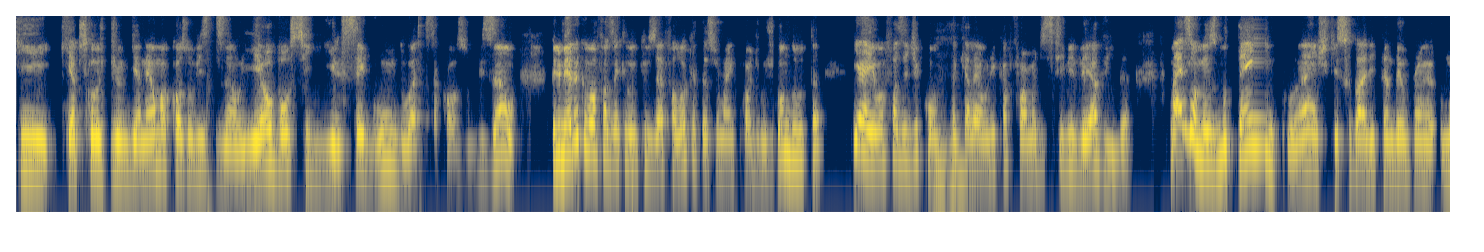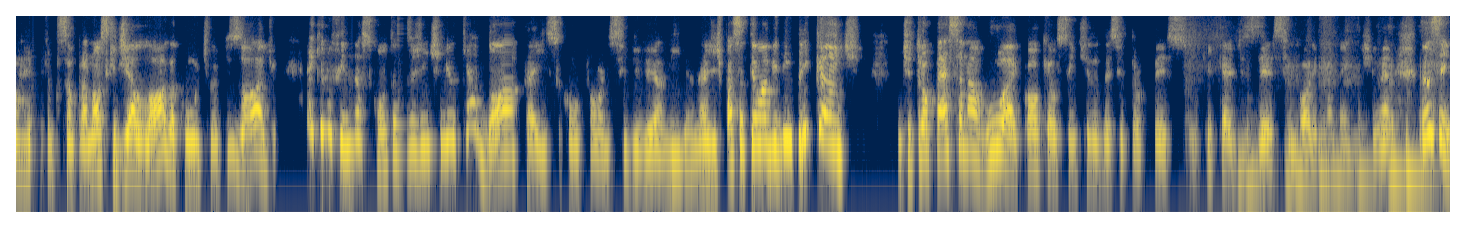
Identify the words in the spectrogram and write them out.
que, que a psicologia junguiana é uma cosmovisão e eu vou seguir segundo essa cosmovisão, primeiro que eu vou fazer aquilo que o Zé falou, que é transformar em código de conduta, e aí eu vou fazer de conta uhum. que ela é a única forma de se viver a vida. Mas, ao mesmo tempo, né, acho que isso vale também para uma reflexão para nós, que dialoga com o último episódio, é que, no fim das contas, a gente meio que adota isso como forma de se viver a vida. Né? A gente passa a ter uma vida implicante a gente tropeça na rua, e qual que é o sentido desse tropeço? O que quer dizer simbolicamente, né? Então, assim,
